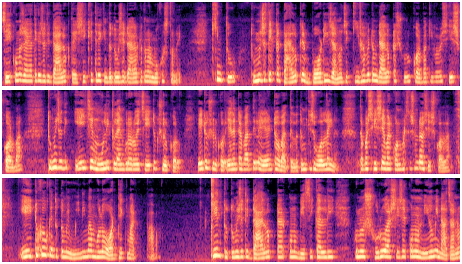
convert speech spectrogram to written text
যে কোনো জায়গা থেকে যদি ডায়লগ দেয়, সেক্ষেত্রে কিন্তু তুমি সেই ডায়লগটা তোমার মুখস্থ নেই। কিন্তু তুমি যদি একটা ডায়লগের বডি জানো যে কীভাবে তুমি ডায়লগটা শুরু করবা, কীভাবে শেষ করবা, তুমি যদি এই যে মৌলিক লাইনগুলো রয়েছে, এইটুকু শুরু করো, এইটুকু শুরু করো, এই লাইনটা বাদ দিলে, এই লাইনটাও বাদ দিলে, তুমি কিছু বললেই না। তারপর শেষে আবার কনভারসেশনটাও শেষ করলা। এইটুকুও কিন্তু তুমি মিনিমাম হলো অর্ধেক মার্ক পাবা। কিন্তু তুমি যদি ডায়লগটার কোনো বেসিক্যালি কোনো শুরু আর শেষের কোনো নিয়মই না জানো,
